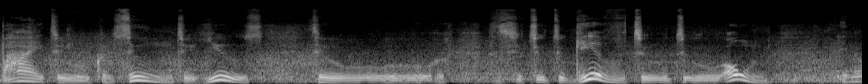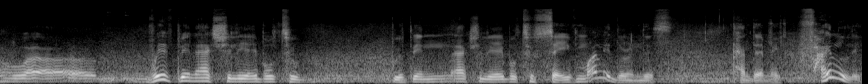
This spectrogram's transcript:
buy, to consume, to use, to to to give, to to own. You know, uh, we've been actually able to we've been actually able to save money during this pandemic. Finally,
